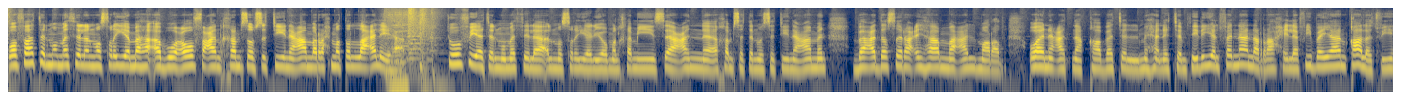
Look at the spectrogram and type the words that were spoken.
وفاة الممثلة المصرية مها أبو عوف عن 65 عاما رحمة الله عليها. توفيت الممثلة المصرية اليوم الخميس عن 65 عاما بعد صراعها مع المرض. ونعت نقابة المهن التمثيلية الفنانة الراحلة في بيان قالت فيه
